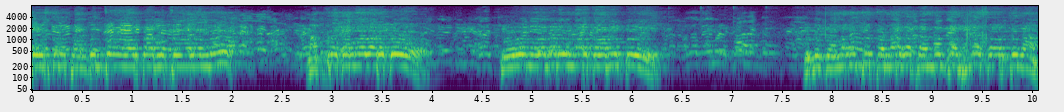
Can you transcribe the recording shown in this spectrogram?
చేసుకుని పంపించే ఏర్పాట్లు చేయాలండి మత్స్య కన్య వరకు క్యూలో నిలబడి ఉన్నారు కాబట్టి ఇది గమనించి తొందరగా పంపించాల్సిన కోరుతున్నాం.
